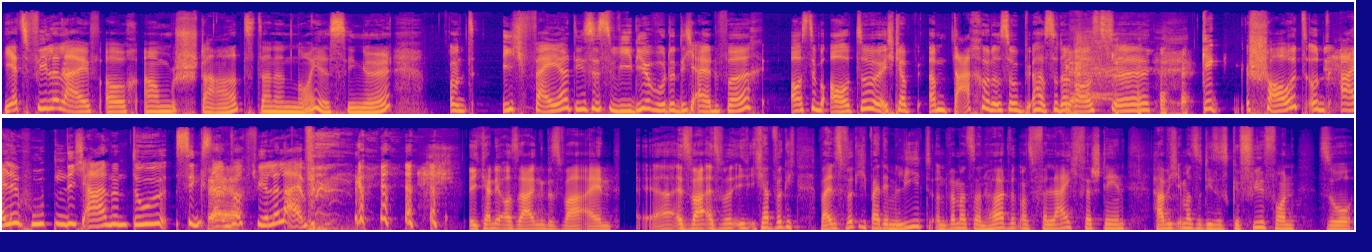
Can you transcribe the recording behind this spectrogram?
jetzt viele live auch am Start, deine neue Single. Und ich feiere dieses Video, wo du dich einfach aus dem Auto, ich glaube am Dach oder so hast du da raus äh, geschaut und alle hupen dich an und du singst ja, einfach ja. Feel Alive. ich kann dir auch sagen, das war ein ja, es war, es war ich, ich habe wirklich, weil es wirklich bei dem Lied und wenn man es dann hört, wird man es vielleicht verstehen, habe ich immer so dieses Gefühl von so,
